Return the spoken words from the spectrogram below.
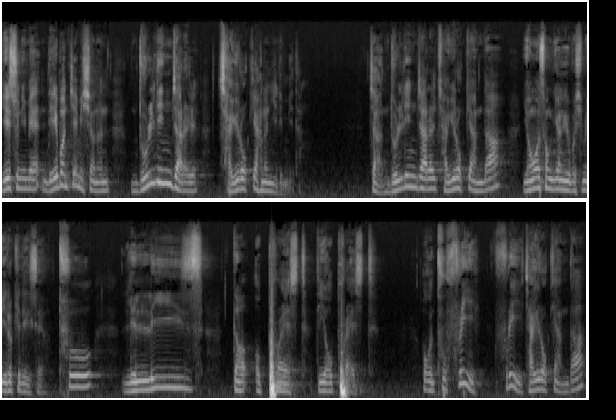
예수님의 네 번째 미션은 눌린 자를 자유롭게 하는 일입니다. 자, 눌린 자를 자유롭게 한다. 영어 성경에 보시면 이렇게 돼 있어요. To release the oppressed, the oppressed. 혹은 to free, free, 자유롭게 한다.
